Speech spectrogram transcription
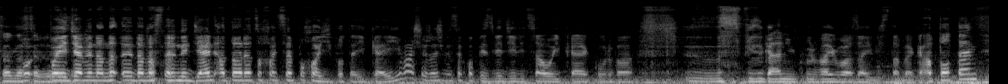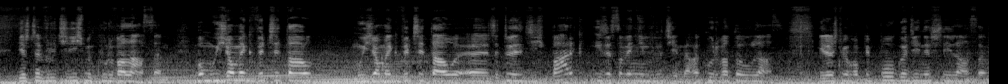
To po, następny pojedziemy na, na następny dzień, a dobra co chodź sobie pochodzić po tej Ikei. I właśnie żeśmy sobie chłopie zwiedzili całą Ikeę, kurwa, z- z pizgani, kurwa i była zajebista beka. A potem jeszcze wróciliśmy kurwa lasem, bo mój ziomek wyczytał, mój ziomek wyczytał, e, że tu jest gdzieś park i że sobie nim wrócimy, a kurwa to był las. I żeśmy chłopie pół godziny szli lasem.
